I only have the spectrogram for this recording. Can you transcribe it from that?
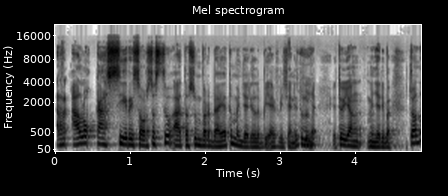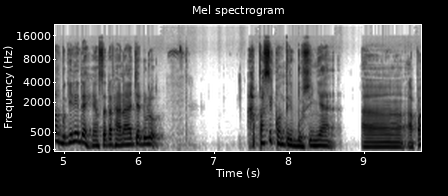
alokasi resources tuh atau sumber daya itu menjadi lebih efisien. Itu Iya. itu yang menjadi contoh begini deh yang sederhana aja dulu. Apa sih kontribusinya eh, apa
